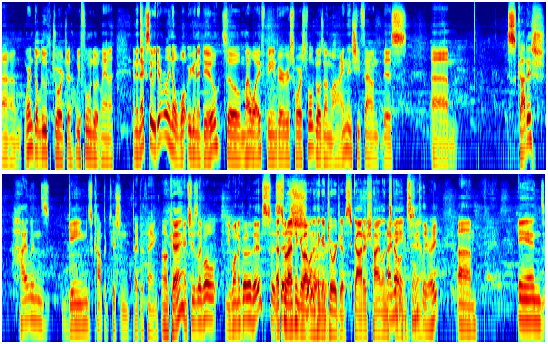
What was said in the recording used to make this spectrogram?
um, we're in Duluth, Georgia. We flew into Atlanta, and the next day we didn't really know what we were gonna do. So my wife, being very resourceful, goes online and she found this um, Scottish Highlands Games competition type of thing. Okay. And she's like, "Well, you want to go to this?" That's said, what I think about when I think of Georgia. Scottish Highlands I know Games. yeah. exactly right. Um, and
